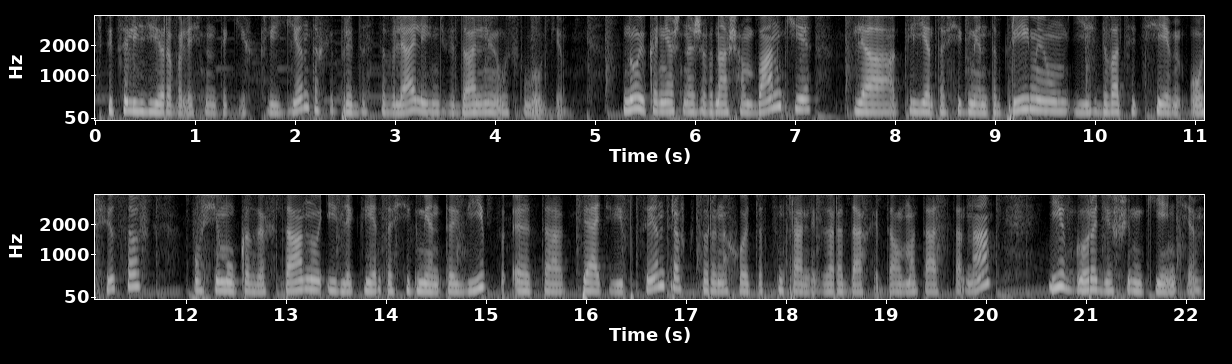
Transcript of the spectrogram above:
специализировались на таких клиентах и предоставляли индивидуальные услуги. Ну и, конечно же, в нашем банке для клиентов сегмента премиум есть 27 офисов – по всему Казахстану и для клиентов сегмента VIP это 5 VIP-центров, которые находятся в центральных городах, это Алмата, Астана и в городе Шимкенте.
